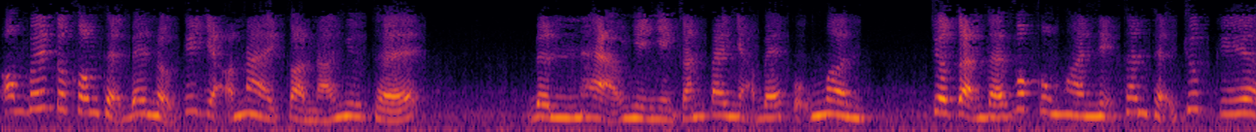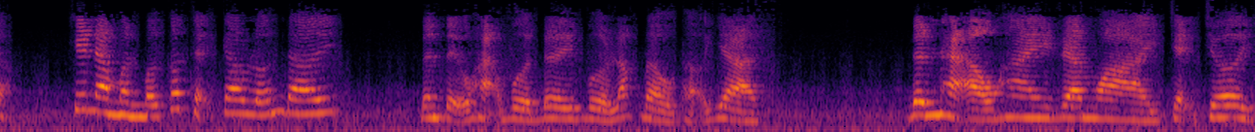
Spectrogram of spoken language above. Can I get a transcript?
Ông biết tôi không thể bê nổi cái giỏ này, còn nói như thế đình hạo nhìn nhìn cánh tay nhỏ bé của mình. Chợt cảm thấy vô cùng hoài niệm thân thể trước kia. Khi nào mình mới có thể cao lớn đây? Đinh tiểu hạo vừa đi vừa lắc đầu thở dài. Đinh hạo hay ra ngoài chạy chơi.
